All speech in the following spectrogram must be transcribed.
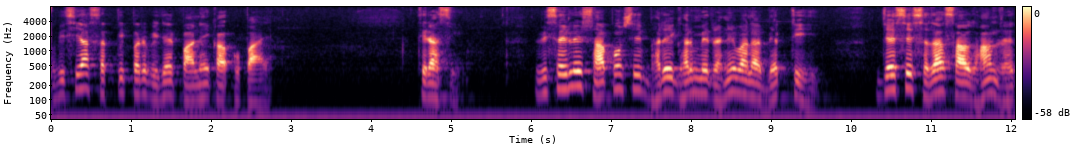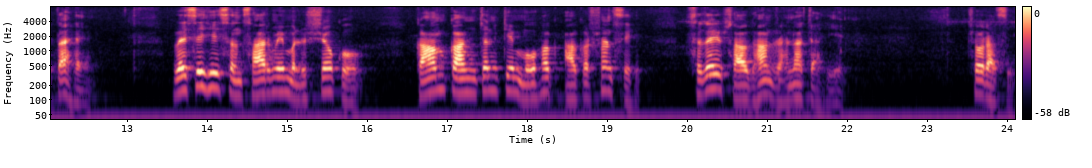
विषया शक्ति पर विजय पाने का उपाय। तिरासी। विषैले सांपों से भरे घर में रहने वाला व्यक्ति जैसे सदा सावधान रहता है, वैसे ही संसार में मनुष्यों को काम कांचन के मोहक आकर्षण से सदैव सावधान रहना चाहिए। चौरासी।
